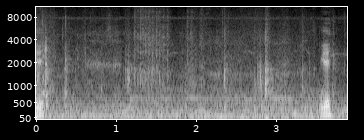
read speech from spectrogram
Okay. Okay.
